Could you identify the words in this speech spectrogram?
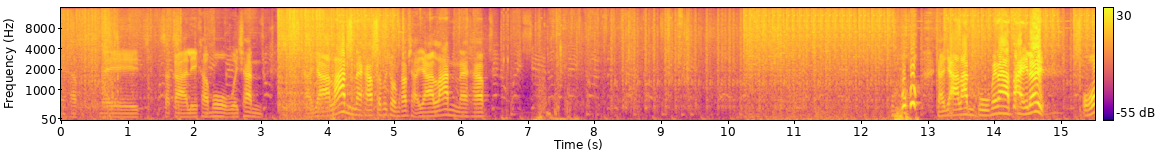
นะครับ ในสกาเลคาโมเวอร์ชันฉายาลั่นนะครับท่านผู้ชมครับฉายาลั่นนะครับโอ้โหฉายาลั่นกูไม่น่าใส่เลย โอ้โห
